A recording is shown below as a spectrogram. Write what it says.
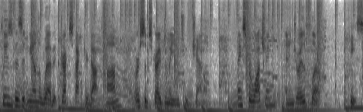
please visit me on the web at drexfactor.com or subscribe to my YouTube channel. Thanks for watching and enjoy the flow. Peace.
